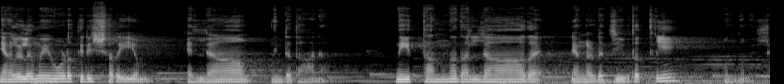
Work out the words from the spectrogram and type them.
ഞങ്ങൾ എളിമയോടെ തിരിച്ചറിയും എല്ലാം നിന്റെ ദാനം. നീ തന്നതല്ലാതെ ഞങ്ങളുടെ ജീവിതത്തിൽ ഒന്നുമില്ല.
